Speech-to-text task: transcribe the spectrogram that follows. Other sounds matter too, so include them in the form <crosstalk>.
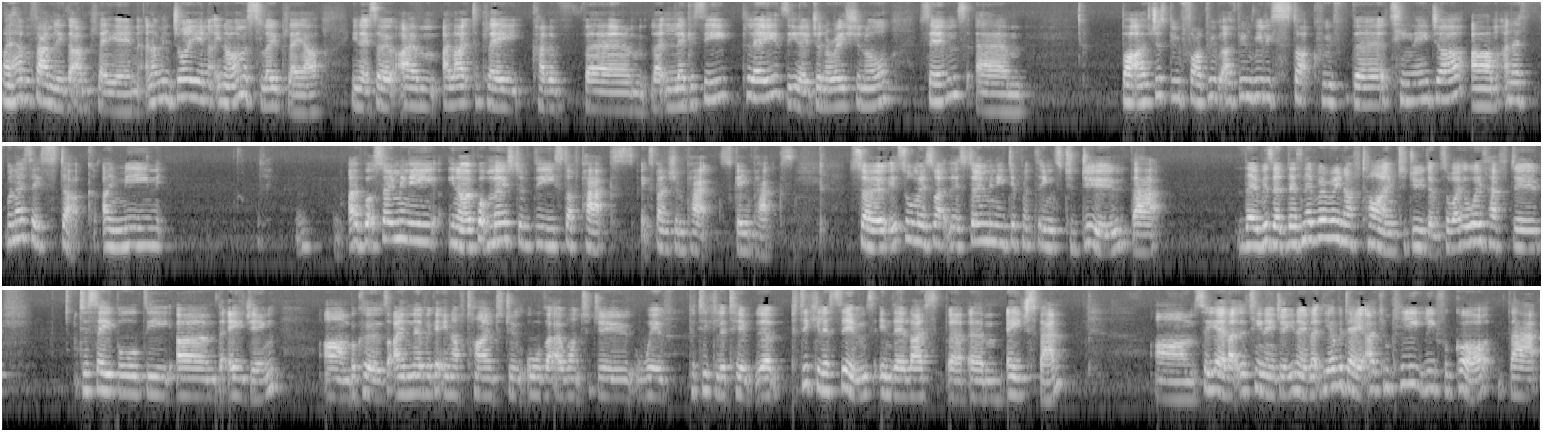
I have a family that I'm playing, and I'm enjoying. You know, I'm a slow player. You know, so I'm. I like to play kind of um, like legacy plays. You know, generational Sims. Um, but I've just been far. I've been really stuck with the teenager. Um, and I, when I say stuck, I mean I've got so many. You know, I've got most of the stuff packs, expansion packs, game packs so it's almost like there's so many different things to do that there is a there's never enough time to do them. So I always have to disable the um the aging um because I never get enough time to do all that I want to do with particular tip, uh, particular sims in their life uh, um age span. Um so yeah, like the teenager, you know, like the other day I completely forgot that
